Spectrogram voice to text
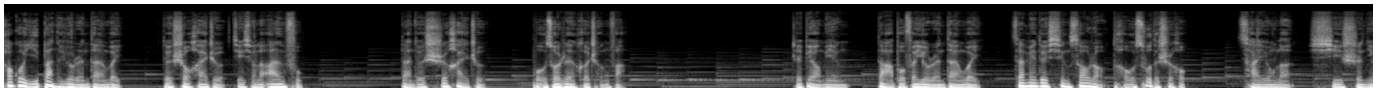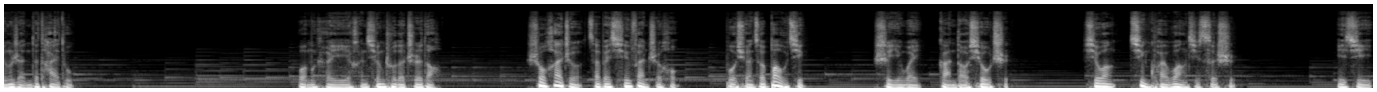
超过一半的用人单位对受害者进行了安抚，但对施害者不做任何惩罚。这表明，大部分用人单位在面对性骚扰投诉的时候，采用了息事宁人的态度。我们可以很清楚的知道，受害者在被侵犯之后，不选择报警，是因为感到羞耻，希望尽快忘记此事，以及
